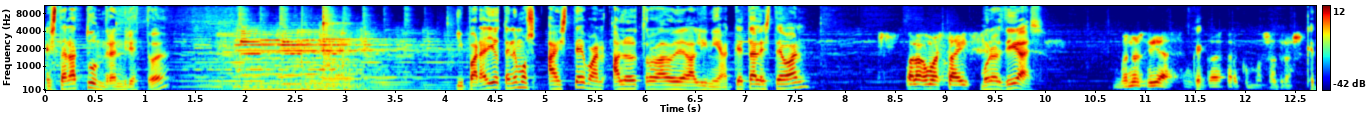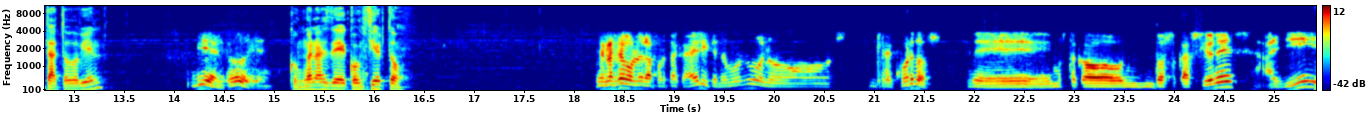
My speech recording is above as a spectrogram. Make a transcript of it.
estará Tundra en directo, ¿eh? Y para ello tenemos a Esteban al otro lado de la línea. ¿Qué tal, Esteban? Hola, ¿cómo estáis? Buenos días. Buenos días, encantado de estar con vosotros. ¿Qué tal? ¿Todo bien? Bien, todo bien. ¿Con ganas de concierto? Ganas de volver a Portacael y tenemos buenos recuerdos. De- hemos tocado en dos ocasiones allí.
